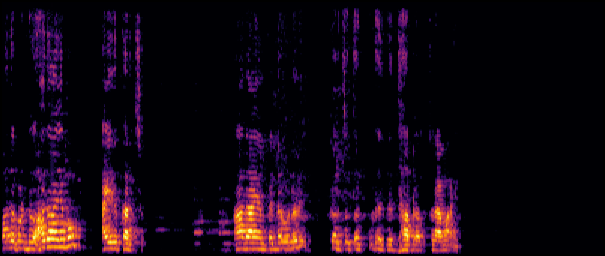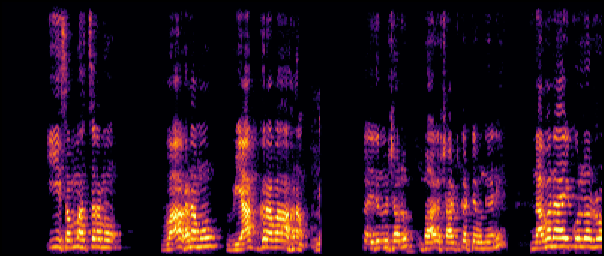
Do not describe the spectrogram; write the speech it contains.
పదకొండు ఆదాయము ఐదు ఖర్చు. ఆదాయం పెద్దగా ఉన్నది ఖర్చు తక్కువ పెద్దాపురం గ్రామానికి. ఈ సంవత్సరము వాహనము వ్యాఘ్రవాహనం ఐదు నిమిషాలు బాగా షార్ట్ కట్టే ఉంది కానీ నవనాయకులలో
